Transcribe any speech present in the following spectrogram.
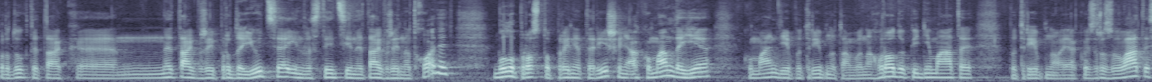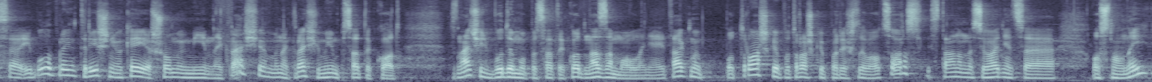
продукти так е, не так вже й продаються, інвестиції не так вже й надходять. Було просто прийнято рішення. А команда є, команді потрібно там винагороду піднімати, потрібно якось розвиватися. І було прийнято рішення: окей, що ми вміємо найкраще? Ми найкраще вміємо писати код. Значить, будемо писати код на замовлення. І так ми потрошки, потрошки перейшли в аутсорс. І станом на сьогодні це основний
